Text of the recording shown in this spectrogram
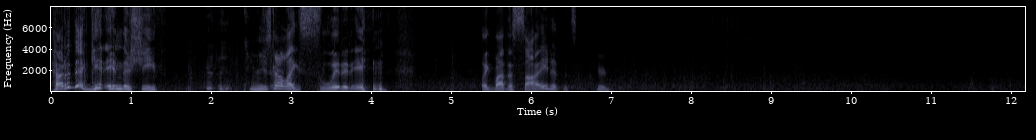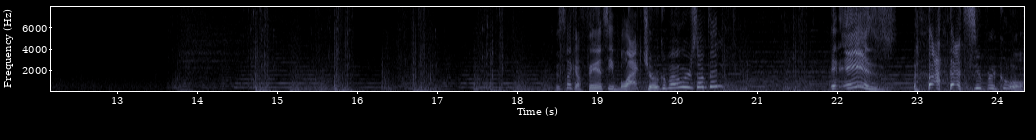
How did that get in the sheath? you just kind of like slid it in. like by the side? That's weird. This like a fancy black chocobo or something? It is! that's super cool.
